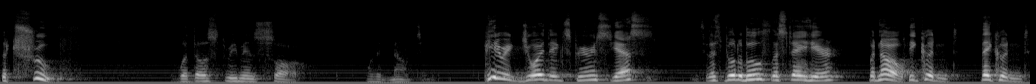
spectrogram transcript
the truth of what those three men saw on that mountain? Peter enjoyed the experience, yes. He said, let's build a booth, let's stay here. But no, he couldn't. They couldn't.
